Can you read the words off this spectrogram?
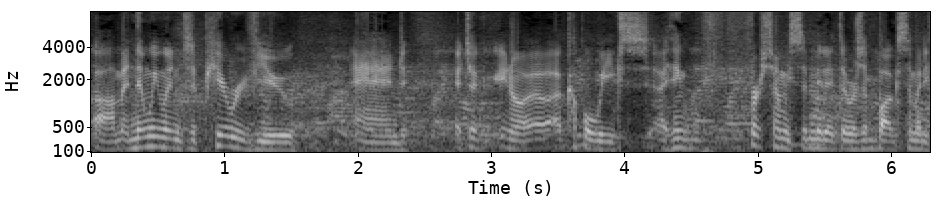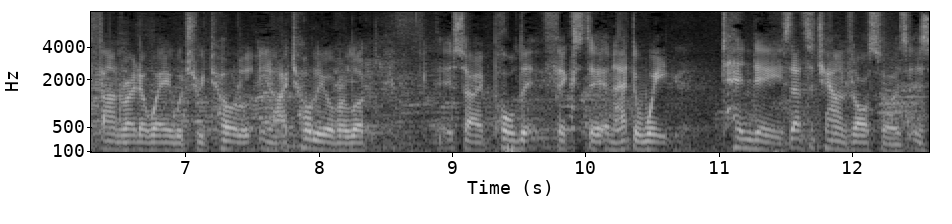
Um, and then we went into peer review, and it took you know a, couple weeks. I think first time we submitted, there was a bug somebody found right away, which we totally you know I totally overlooked. So I pulled it, fixed it, and I had to wait. 10 days. That's a challenge also. Is, is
